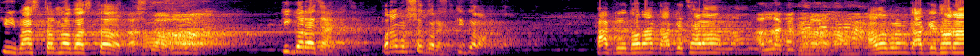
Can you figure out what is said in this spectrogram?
কি বাস্তব না বাস্তব? কি করা যায়? পরামর্শ করেন কি করা? কাকে ধরা কাকে ছাড়া? আল্লাহকে ধরা। আবার বলেন কাকে ধরা?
